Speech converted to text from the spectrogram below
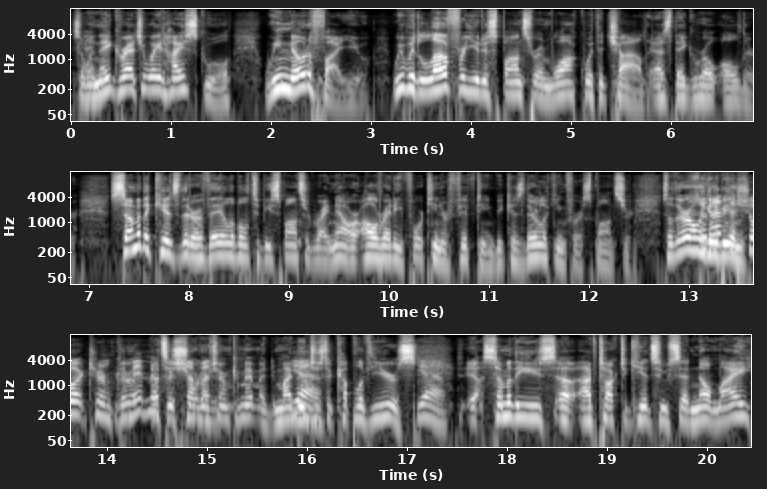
So when they graduate high school, we notify you. We would love for you to sponsor and walk with a child as they grow older. Some of the kids that are available to be sponsored right now are already 14 or 15 because they're looking for a sponsor. So they're only so going to be a short-term commitment. That's a shorter somebody. term commitment. It might Yeah. be just a couple of years. Yeah. Yeah, some of these uh, I've talked to kids who said, "No, my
